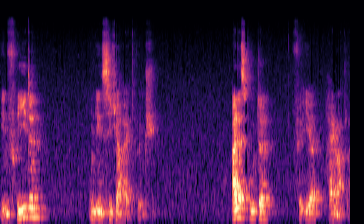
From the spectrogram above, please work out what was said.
in Frieden und in Sicherheit wünschen. Alles Gute für Ihr Heimatland.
